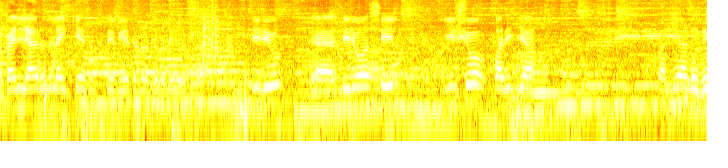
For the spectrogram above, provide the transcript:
അപ്പോൾ എല്ലാവരും ഒന്ന് ലൈക്ക് ചെയ്യുക സബ്സ്ക്രൈബ് ചെയ്യുന്നുണ്ട് തിരു ഏഹ് തിരുവോസയിൽ ഈശോ പതിഞ്ഞ പള്ളിയാണിത്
